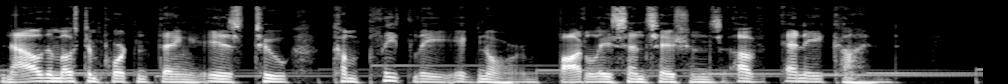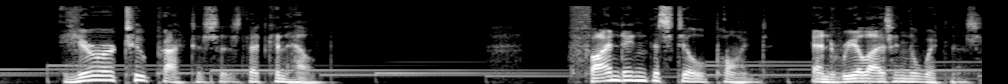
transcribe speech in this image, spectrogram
now, the most important thing is to completely ignore bodily sensations of any kind. Here are two practices that can help finding the still point and realizing the witness.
